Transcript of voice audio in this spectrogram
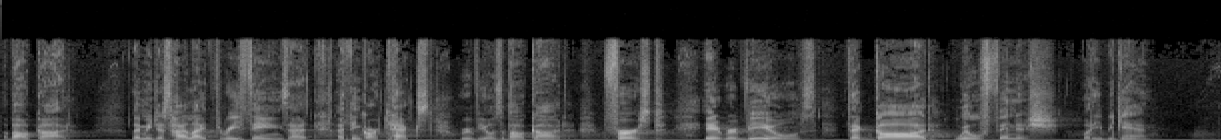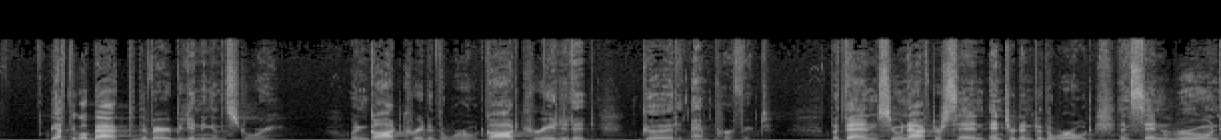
about God? Let me just highlight three things that I think our text reveals about God. First, it reveals that God will finish what he began. We have to go back to the very beginning of the story when God created the world. God created it good and perfect. But then, soon after, sin entered into the world, and sin ruined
